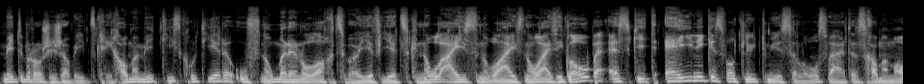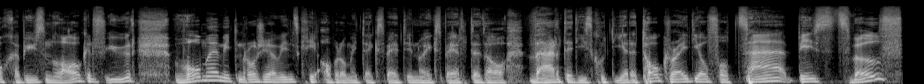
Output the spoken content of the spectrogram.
Mit dem Roger Schawinski kann man mitdiskutieren auf Nummer 0842 01 01 01. Ich glaube, es gibt einiges, was die Leute müssen loswerden müssen. Das kann man machen bei unserem Lagerfeuer, wo wir mit dem Roger Schawinski, aber auch mit Expertinnen und Experten da werden diskutieren. Talk Radio von 10 bis 12.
